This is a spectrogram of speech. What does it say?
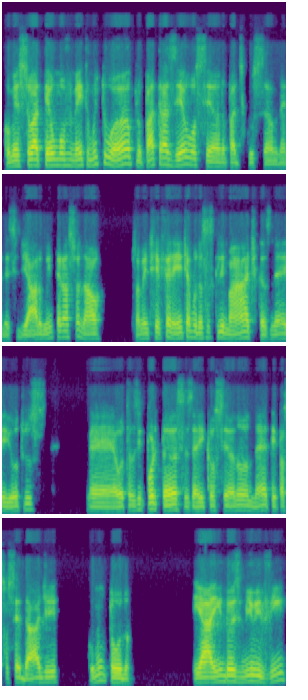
começou a ter um movimento muito amplo para trazer o oceano para a discussão, né, nesse diálogo internacional, somente referente a mudanças climáticas, né, e outros, é, outras importâncias aí que o oceano, né, tem para a sociedade como um todo. E aí, em 2020,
